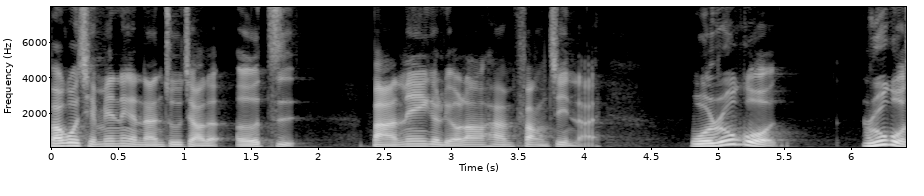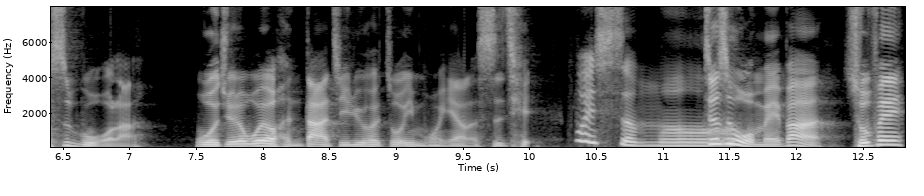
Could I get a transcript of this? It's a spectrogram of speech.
包括前面那个男主角的儿子把那个流浪汉放进来。我如果如果是我啦，我觉得我有很大几率会做一模一样的事情。为什么？就是我没办法，除非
